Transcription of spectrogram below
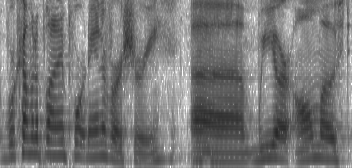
we're coming up on an important anniversary. Um, we are almost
